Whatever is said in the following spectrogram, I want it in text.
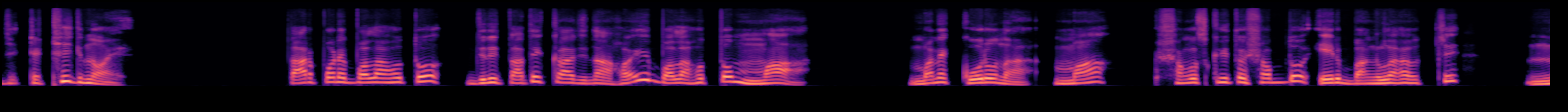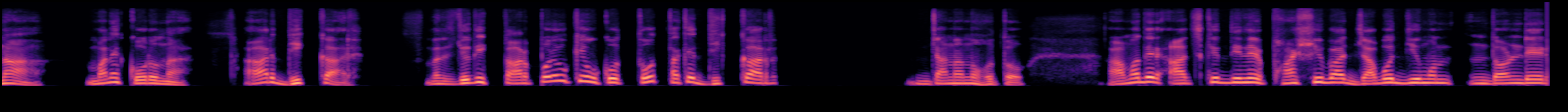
যেটা ঠিক নয়। তারপরে বলা হতো, যদি তাতে কাজ না হয়, বলা হতো মা মানে করোনা। মা সংস্কৃত শব্দ, এর বাংলা হচ্ছে না মানে করোনা। আর ধিক্কার মানে যদি তারপরেও কেউ করতো, তাকে ধিক্কার জানানো হতো। আমাদের আজকের দিনের ফাঁসি বা যাবজ্জীবন দণ্ডের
